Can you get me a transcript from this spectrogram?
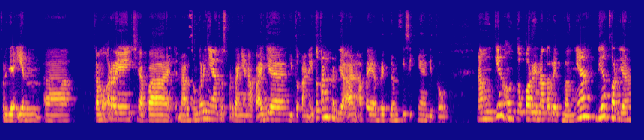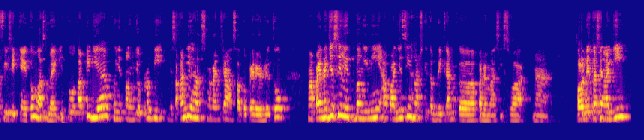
kerjain uh, kamu arrange apa narasumbernya, terus pertanyaan apa aja gitu kan. Itu kan kerjaan apa ya breakdown fisiknya gitu. Nah mungkin untuk koordinator lead banknya, dia kerjaan fisiknya itu nggak sebaik itu, tapi dia punya tanggung jawab lebih. Misalkan dia harus merancang satu periode tuh, ngapain aja sih lead bank ini, apa aja sih yang harus kita berikan kepada mahasiswa. Nah, kalau di atasnya lagi,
